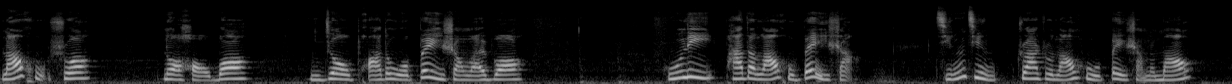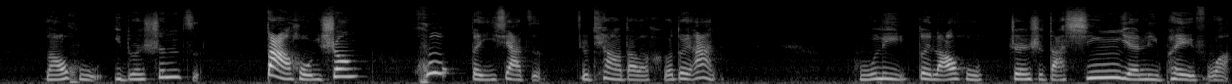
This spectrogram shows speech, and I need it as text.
老虎说：“那好吧。”你就爬到我背上来吧。狐狸爬到老虎背上，紧紧抓住老虎背上的毛。老虎一蹲身子，大吼一声，呼的一下子就跳到了河对岸。狐狸对老虎真是打心眼里佩服啊！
